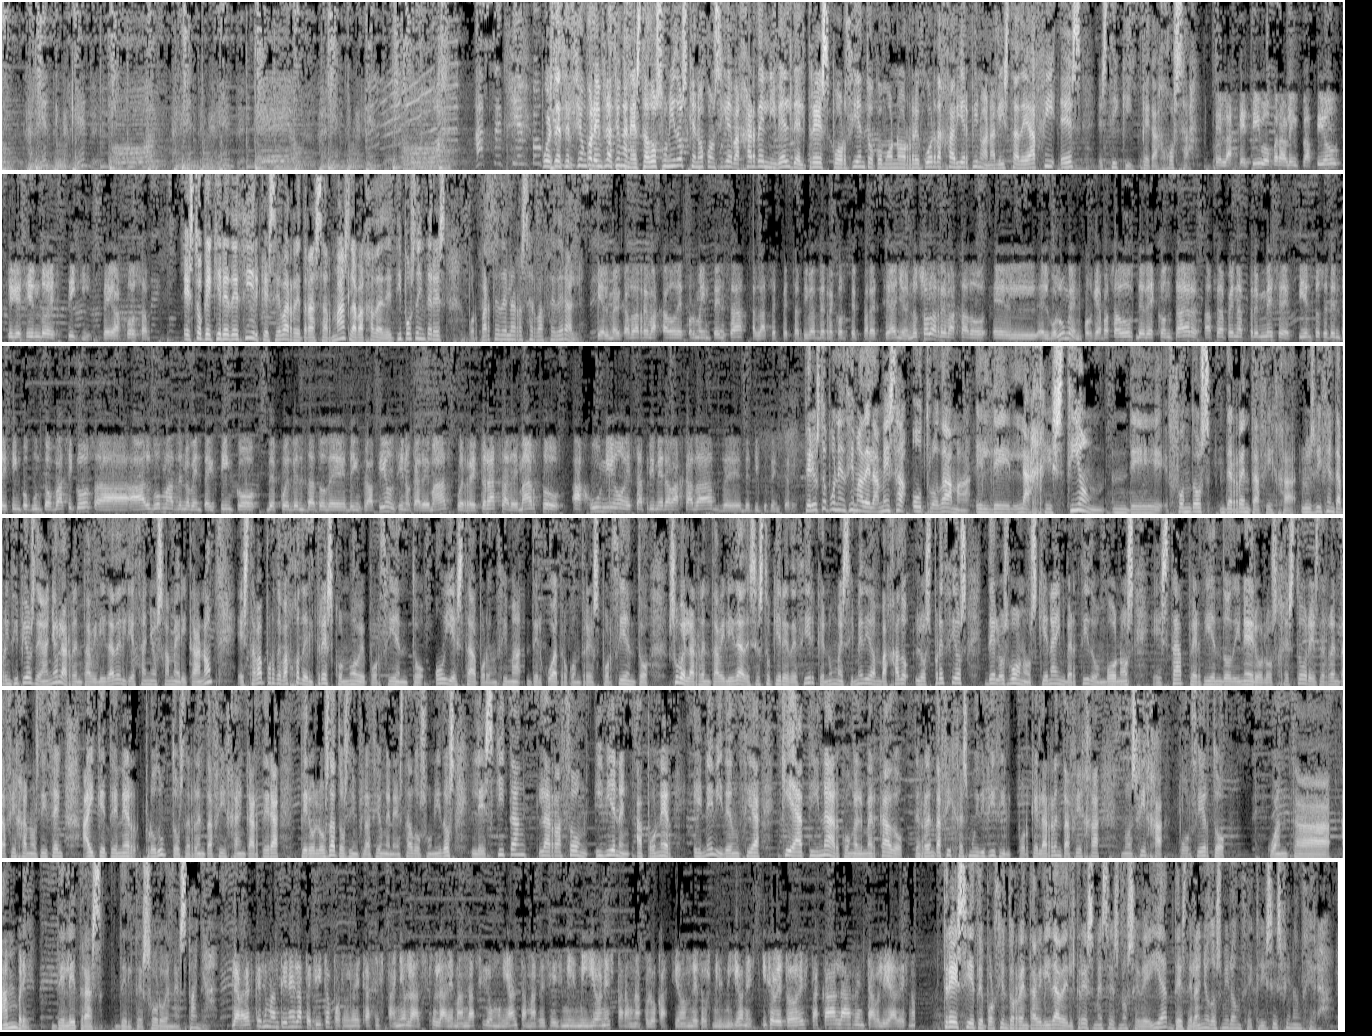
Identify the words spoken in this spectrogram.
Pues decepción con la inflación en Estados Unidos que no consigue bajar del nivel del 3%. Como nos recuerda Javier Pino, analista de AFI, es sticky, pegajosa. El adjetivo para la inflación sigue siendo sticky, pegajosa. ¿Esto qué quiere decir? Que se va a retrasar más la bajada de tipos de interés por parte de la Reserva Federal. Y el mercado ha rebajado de forma intensa las expectativas de recortes para este año. No solo ha rebajado el, volumen, porque ha pasado de descontar hace apenas tres meses 175 puntos básicos a, algo más de 95 después del dato de, inflación, sino que además pues retrasa de marzo a junio esa primera bajada de, de tipos de interés. Pero esto pone encima de la mesa otro dama, el de la gestión de fondos de renta fija. Luis Vicente, a principios de año la rentabilidad del 10 años americano estaba por debajo del 3,9%. Hoy está por encima del 4,3%. Sube las rentabilidades. Esto quiere decir que en un mes y medio han bajado los precios de los bonos. Quien ha invertido en bonos está perdiendo dinero. Los gestores de renta fija nos dicen hay que tener productos de renta fija en cartera, pero los datos de inflación en Estados Unidos les quitan la razón y vienen a poner en evidencia que atinar con el mercado de renta fija es muy difícil porque la renta fija no es fija. Por cierto, cuánta hambre de letras del Tesoro en España. La verdad es que se mantiene el apetito por las letras españolas. La demanda ha sido muy alta, más de 6.000 millones para una colocación de 2.000 millones. Y sobre todo destaca las rentabilidades. ¿no? 3,7% rentabilidad del tres meses no se veía desde el año 2011, crisis financiera.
